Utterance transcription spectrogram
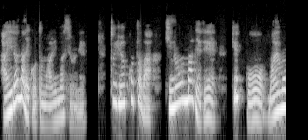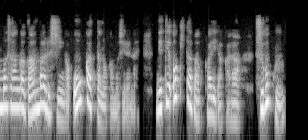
入らないこともありますよね。ということは、昨日までで結構前ももさんが頑張るシーンが多かったのかもしれない。寝て起きたばっかりだから、すごく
